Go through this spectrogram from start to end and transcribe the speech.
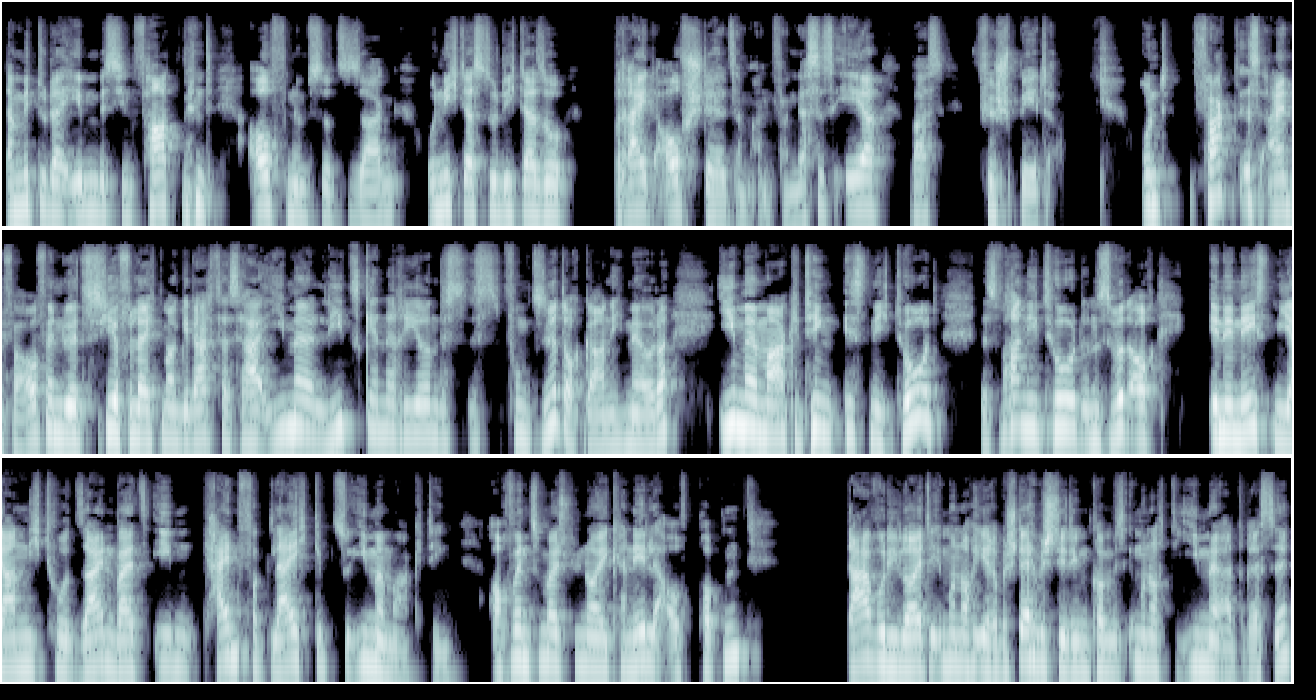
damit du da eben ein bisschen Fahrtwind aufnimmst sozusagen und nicht, dass du dich da so breit aufstellst am Anfang. Das ist eher was für später. Und Fakt ist einfach, auch wenn du jetzt hier vielleicht mal gedacht hast, ja, E-Mail-Leads generieren, das, das funktioniert doch gar nicht mehr, oder? E-Mail-Marketing ist nicht tot, das war nie tot und es wird auch in den nächsten Jahren nicht tot sein, weil es eben keinen Vergleich gibt zu E-Mail-Marketing. Auch wenn zum Beispiel neue Kanäle aufpoppen, da wo die Leute immer noch ihre Bestellbestätigung kommen, ist immer noch die E-Mail-Adresse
